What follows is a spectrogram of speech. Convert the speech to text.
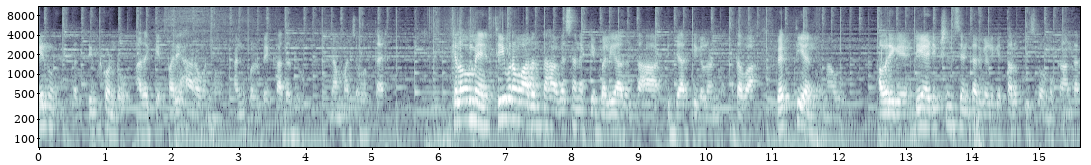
ಏನು ಅಂತ ತಿಳ್ಕೊಂಡು ಅದಕ್ಕೆ ಪರಿಹಾರವನ್ನು ಕಂಡುಕೊಳ್ಬೇಕಾದದ್ದು ನಮ್ಮ ಜವಾಬ್ದಾರಿ. ಕೆಲವೊಮ್ಮೆ ತೀವ್ರವಾದಂತಹ ವ್ಯಸನಕ್ಕೆ ಬಲಿಯಾದಂತಹ ವಿದ್ಯಾರ್ಥಿಗಳನ್ನು ಅಥವಾ ವ್ಯಕ್ತಿಯನ್ನು ನಾವು ಅವರಿಗೆ ಡಿ ಅಡಿಕ್ಷನ್ ಸೆಂಟರ್ಗಳಿಗೆ ತಲುಪಿಸುವ ಮುಖಾಂತರ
